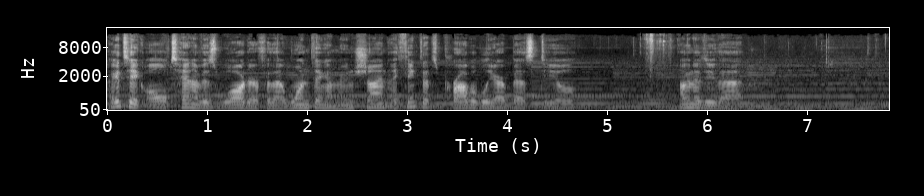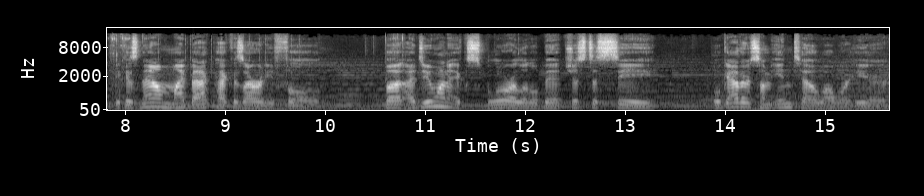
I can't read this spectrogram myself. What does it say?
I could take all 10 of his water for that one thing of moonshine. I think that's probably our best deal. I'm gonna do that. Because now my backpack is already full. But I do want to explore a little bit just to see. We'll gather some intel while we're here.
